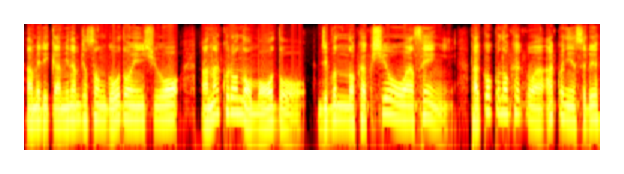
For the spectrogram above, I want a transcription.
アメリカ南朝鮮合同演習をアナクロの盲導、自分の核使用は正義、他国の核は悪にする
